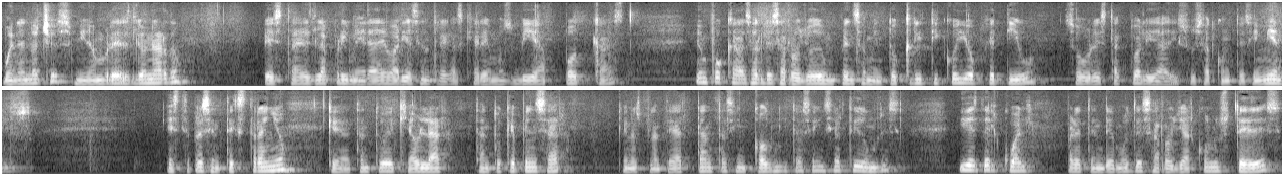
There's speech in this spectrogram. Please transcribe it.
Buenas noches, mi nombre es Leonardo. Esta es la primera de varias entregas que haremos vía podcast enfocadas al desarrollo de un pensamiento crítico y objetivo sobre esta actualidad y sus acontecimientos. Este presente extraño que da tanto de qué hablar, tanto que pensar, que nos plantea tantas incógnitas e incertidumbres y desde el cual pretendemos desarrollar con ustedes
